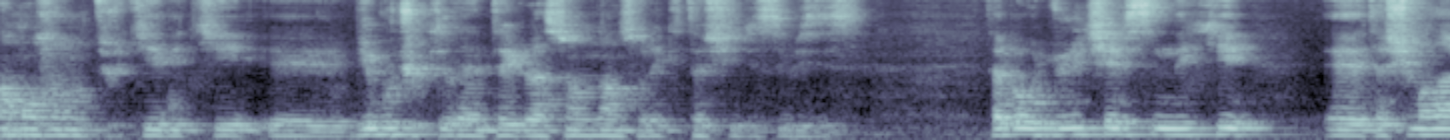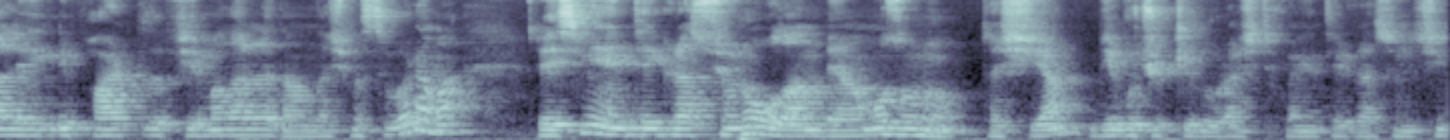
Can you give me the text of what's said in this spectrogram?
Amazon'un Türkiye'deki e, bir buçuk yıl entegrasyonundan sonraki taşıyıcısı biziz. Tabii o gün içerisindeki e, taşımalarla ilgili farklı firmalarla da anlaşması var ama resmi entegrasyonu olan bir Amazon'u taşıyan bir buçuk yıl uğraştık o entegrasyon için.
